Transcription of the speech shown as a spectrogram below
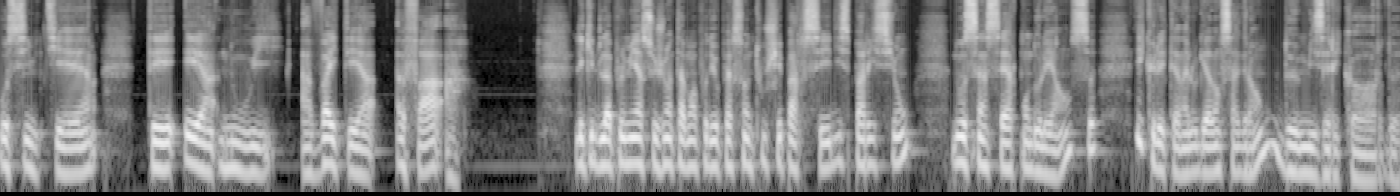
au cimetière Te Nui à Vaitea Faa. L'équipe de la première se joint à moi pour dire aux personnes touchées par ces disparitions nos sincères condoléances et que l'Éternel vous garde dans sa grande miséricorde.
